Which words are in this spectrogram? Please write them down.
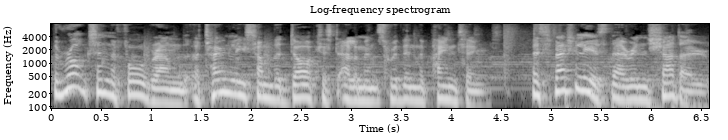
The rocks in the foreground are tonally some of the darkest elements within the painting, especially as they're in shadow.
